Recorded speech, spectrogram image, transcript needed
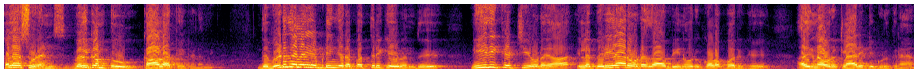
Hello students welcome to Kalak academy இந்த விடுதலை அப்படிங்கிற பத்திரிகை வந்து நீதி கட்சியோடயா இல்லை பெரியாரோடதா அப்படின்னு ஒரு குழப்பம் இருக்குது அதுக்கு நான் ஒரு கிளாரிட்டி கொடுக்குறேன்.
